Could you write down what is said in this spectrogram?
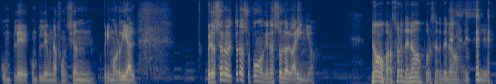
cumple, cumple una función primordial. Pero Cerro del Toro supongo que no es solo Alvariño. No, por suerte no, por suerte no. Este,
